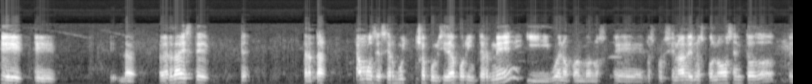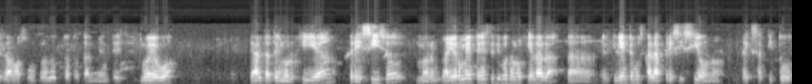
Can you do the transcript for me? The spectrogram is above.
eh, eh, la, verdad, este, tratamos de hacer mucha publicidad por internet y bueno, cuando nos, eh, los profesionales nos conocen todo, les damos un producto totalmente nuevo, de alta tecnología, preciso. Mayormente en este tipo de tecnología el cliente busca la precisión, ¿no? la exactitud,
